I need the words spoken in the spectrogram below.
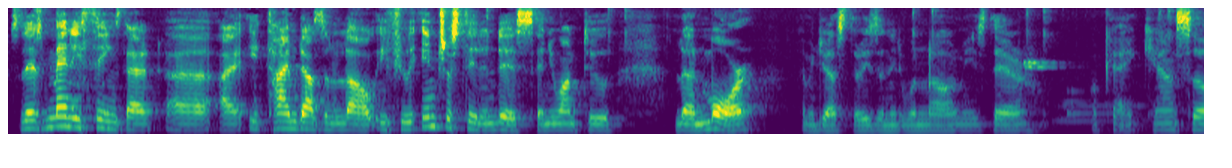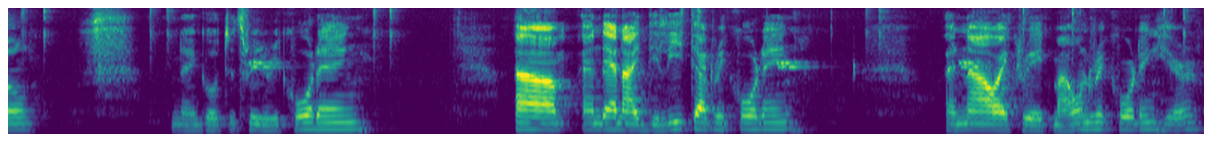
So there's many things that uh, I, time doesn't allow. If you're interested in this and you want to learn more, let me just, the reason it wouldn't allow me is there. Okay, cancel. And then go to 3D recording. Um, and then I delete that recording. And now I create my own recording here.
